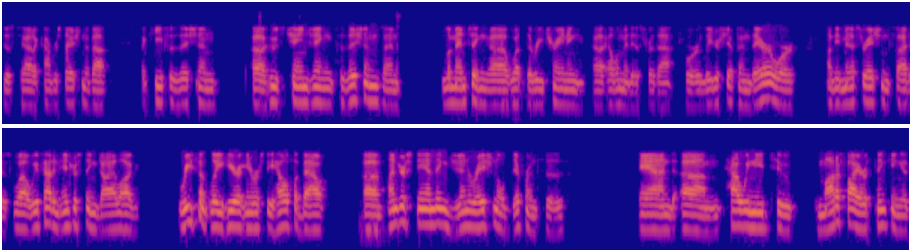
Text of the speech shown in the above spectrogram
Just had a conversation about a key physician uh, who's changing positions and lamenting uh, what the retraining element is for that, for leadership in there or on the administration side as well. We've had an interesting dialogue recently here at University Health about um, understanding generational differences and um, how we need to modify our thinking as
